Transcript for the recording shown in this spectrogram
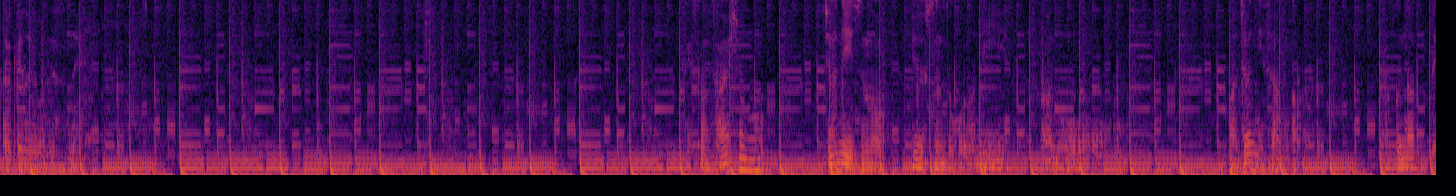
だけのようですね。でその最初のジャニーズのニュースのところにあの、まあ、ジャニーさんが亡くなって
